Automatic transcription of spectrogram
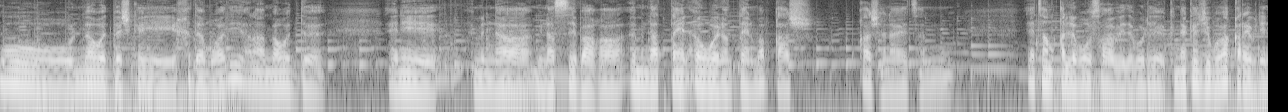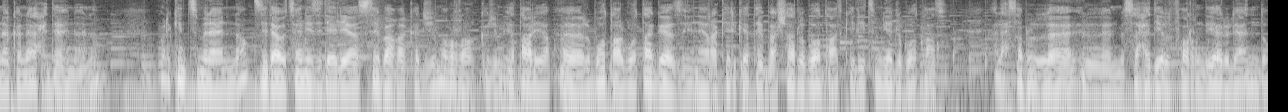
والمواد باش كيخدموا هذه راه مواد يعني منها منها الصباغة منها الطين اولا الطين ما بقاش بقاش تن تنقلبوا صافي دابا كنا كنجيبوها قريب لينا كان حدا هنا ولكن تمنع عنا زيد عاوتاني زيد عليها الصباغة كتجي من برا كتجي من إيطاليا. آه، البوطة البوطة غاز يعني راه كاين اللي كيطيب 10 البوطات كاين اللي 8 البوطات على حسب ال- ال- المساحة ديال الفرن ديالو اللي عنده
